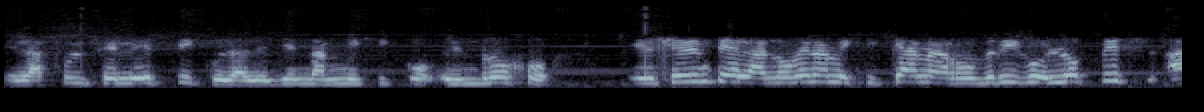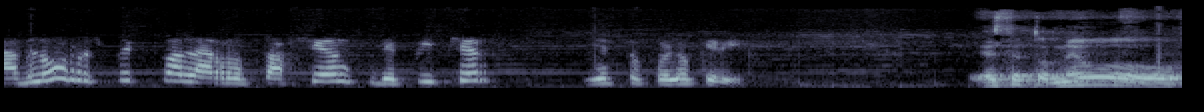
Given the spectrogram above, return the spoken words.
el azul celeste y con la leyenda México en rojo. El gerente de la novena mexicana, Rodrigo López, habló respecto a la rotación de pitcher y esto fue lo que dijo Este torneo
